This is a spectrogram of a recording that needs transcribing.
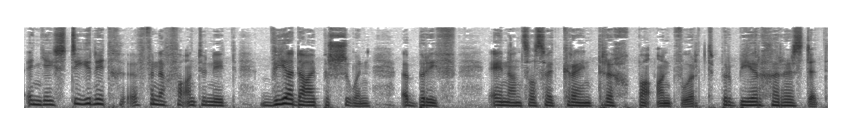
en jy stuur net vinnig vir Antonet via daai persoon 'n brief en dan sal sy dit kry en terug beantwoord. Probeer gerus dit.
